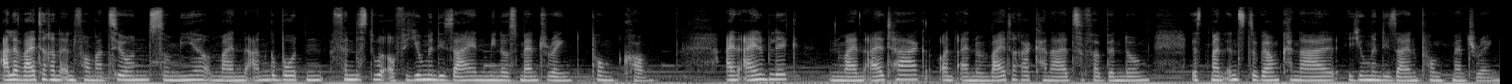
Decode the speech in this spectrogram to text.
Alle weiteren Informationen zu mir und meinen Angeboten findest du auf humandesign-mentoring.com. Ein Einblick in meinen Alltag und ein weiterer Kanal zur Verbindung ist mein Instagram-Kanal humandesign.mentoring.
